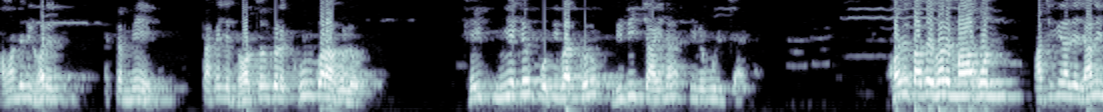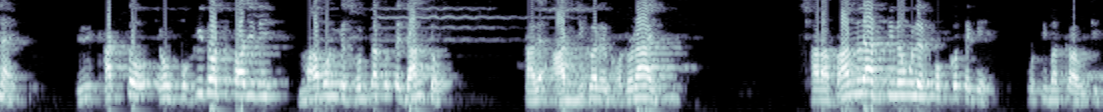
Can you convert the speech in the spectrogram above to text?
আমাদেরই ঘরের একটা মেয়ে, তাকে যে ধর্ষণ করে খুন করা হলো, সেই নিয়ে কেউ প্রতিবাদ করুক, দিদি চায় না, তৃণমূল চায় না। হয়তো তাদের ঘরে মা বোন আছে কিনা যে জানি না। যদি থাকতো এবং প্রকৃত অর্থে তারা যদি মা বোনকে শ্রদ্ধা করতে জানতো, তাহলে আর্যিকরের ঘটনায় সারা বাংলার তৃণমূলের পক্ষ থেকে প্রতিবাদ করা উচিত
